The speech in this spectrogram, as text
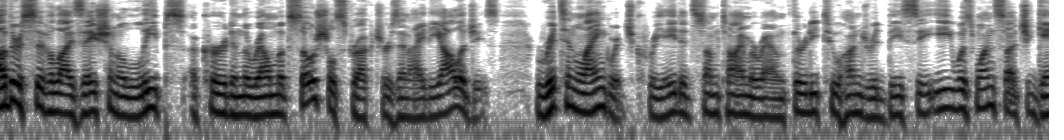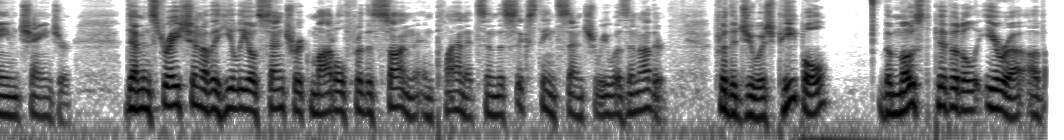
Other civilizational leaps occurred in the realm of social structures and ideologies. Written language, created sometime around 3200 BCE, was one such game changer. Demonstration of a heliocentric model for the sun and planets in the 16th century was another. For the Jewish people, the most pivotal era of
